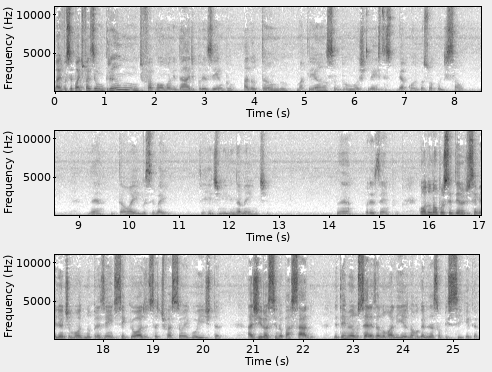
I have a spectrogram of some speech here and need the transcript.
Mas você pode fazer um grande favor à humanidade, por exemplo, adotando uma criança, duas, três, de acordo com a sua condição. Né? Então aí você vai se redimir lindamente. Né? Por exemplo, quando não procederam de semelhante modo no presente, sequiosos de satisfação egoísta, agiram assim no passado, determinando sérias anomalias na organização psíquica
